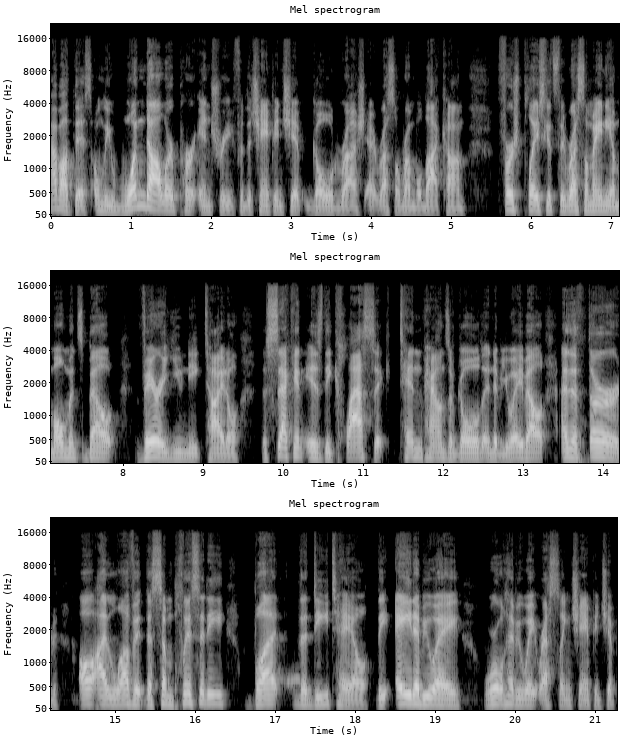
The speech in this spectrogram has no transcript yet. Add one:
How about this? Only $1 per entry for the championship gold rush at WrestleRumble.com. First place gets the WrestleMania Moments belt, very unique title. The second is the classic 10 pounds of gold NWA belt. And the third, oh, I love it. The simplicity, but the detail, the AWA World Heavyweight Wrestling Championship.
